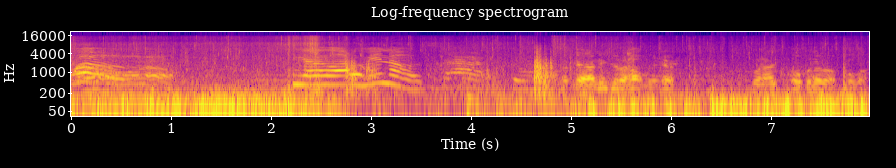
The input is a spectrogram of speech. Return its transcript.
Whoa! You got a lot of minnows. Okay, I need you to help me here. When I open it up, hold on.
